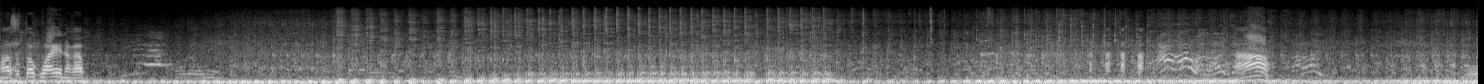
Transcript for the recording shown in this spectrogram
มาสต็อกไว้นะครับอ้าวโอ้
